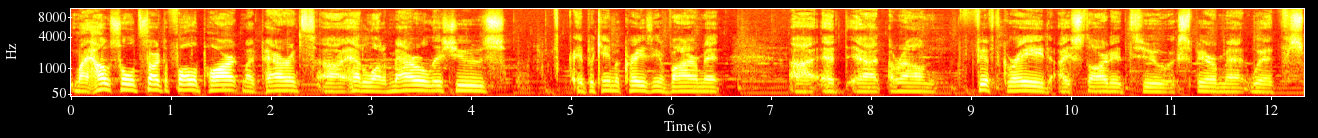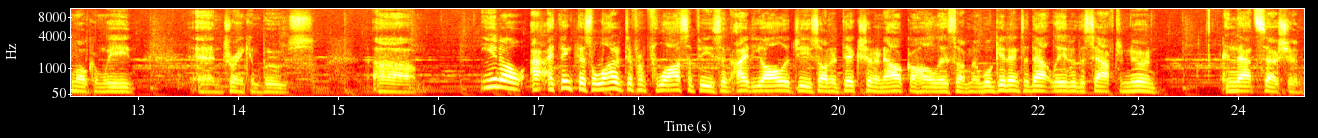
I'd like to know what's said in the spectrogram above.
my household started to fall apart. My parents uh, had a lot of marital issues. It became a crazy environment. Uh, at, at around fifth grade, I started to experiment with smoking weed and drinking booze. Um, you know, I I think there's a lot of different philosophies and ideologies on addiction and alcoholism, and we'll get into that later this afternoon in that session.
